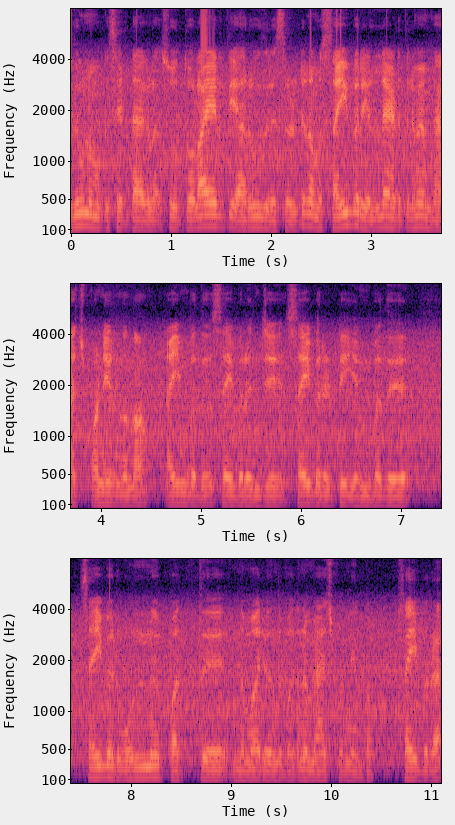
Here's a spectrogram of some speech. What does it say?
இதுவும் நமக்கு செட் ஆகலை. ஸோ தொள்ளாயிரத்தி அறுபது ரிசல்ட்டு நம்ம சைபர் எல்லா இடத்துலையுமே மேட்ச் பண்ணியிருந்தோம் தான். ஐம்பது சைபர் அஞ்சு சைபர் எட்டு எண்பது சைபர் ஒன்று பத்து இந்த மாதிரி வந்து பார்த்திங்கன்னா மேட்ச் பண்ணியிருந்தோம் சைபரை.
